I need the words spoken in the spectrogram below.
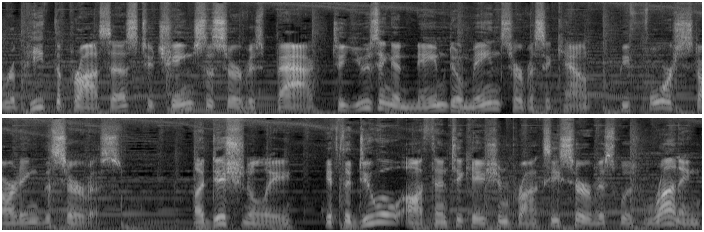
Repeat the process to change the service back to using a named domain service account before starting the service. Additionally, if the Duo Authentication Proxy service was running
